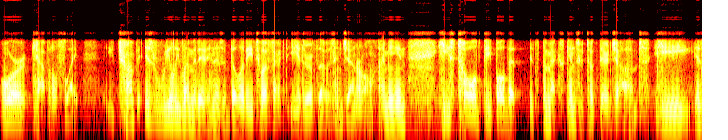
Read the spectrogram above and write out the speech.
or capital flight, Trump is really limited in his ability to affect either of those in general. I mean, he's told people that it's the Mexicans who took their jobs. He is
